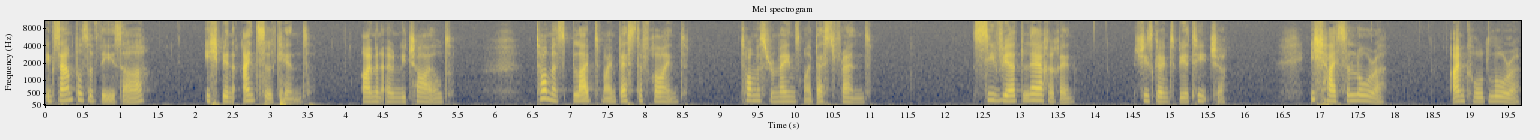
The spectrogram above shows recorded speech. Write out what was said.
Examples of these are Ich bin Einzelkind. I'm an only child. Thomas bleibt mein bester Freund. Thomas remains my best friend. Sie wird Lehrerin. She's going to be a teacher. Ich heiße Laura. I'm called Laura.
